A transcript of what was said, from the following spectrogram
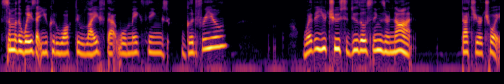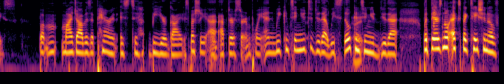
some of the ways that you could walk through life that will make things good for you. Whether you choose to do those things or not, that's your choice but m- my job as a parent is to be your guide especially a- mm-hmm. after a certain point. point and we continue to do that we still continue to do that but there's no expectation of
